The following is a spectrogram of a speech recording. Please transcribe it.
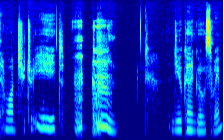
They want you to eat. and you can go swim.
